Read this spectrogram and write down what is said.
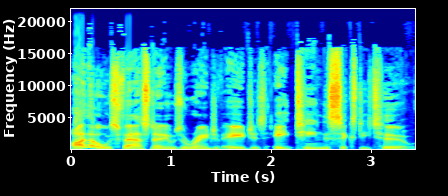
I thought what was fascinating was a range of ages 18 to 62.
